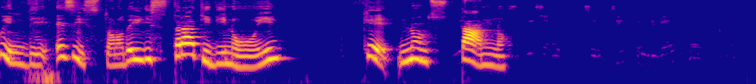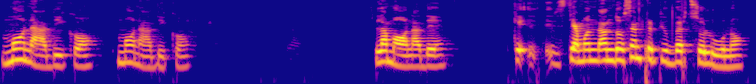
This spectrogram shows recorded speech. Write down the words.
quindi esistono degli strati di noi che non stanno monadico, monadico. La monade, che stiamo andando sempre più verso l'uno.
